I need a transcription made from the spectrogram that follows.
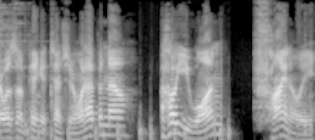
I wasn't paying attention. What happened now? Oh, you won? Finally.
